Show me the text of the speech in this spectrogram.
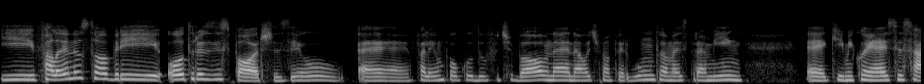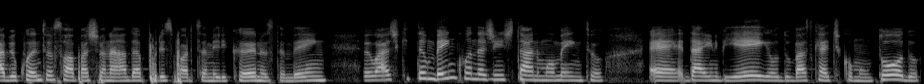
E falando sobre outros esportes, eu é, falei um pouco do futebol, né, na última pergunta, mas para mim é, quem me conhece sabe o quanto eu sou apaixonada por esportes americanos também. Eu acho que também quando a gente está no momento é, da NBA ou do basquete como um todo,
